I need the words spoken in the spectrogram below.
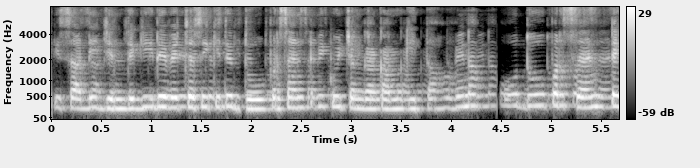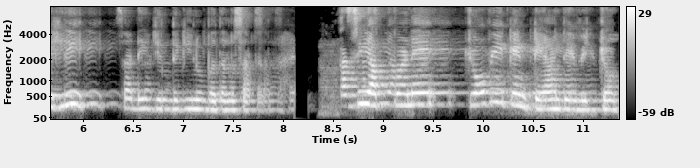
ਕਿ ਸਾਡੀ ਜ਼ਿੰਦਗੀ ਦੇ ਵਿੱਚ ਅਸੀਂ ਕਿਤੇ 2% ਵੀ ਕੋਈ ਚੰਗਾ ਕੰਮ ਕੀਤਾ ਹੋਵੇ ਨਾ, ਉਹ 2% ਹੀ ਸਾਡੀ ਜ਼ਿੰਦਗੀ ਨੂੰ ਬਦਲ ਸਕਦਾ ਹੈ। ਅਸੀਂ ਆਪਣੇ 24 ਘੰਟਿਆਂ ਦੇ ਵਿੱਚੋਂ,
